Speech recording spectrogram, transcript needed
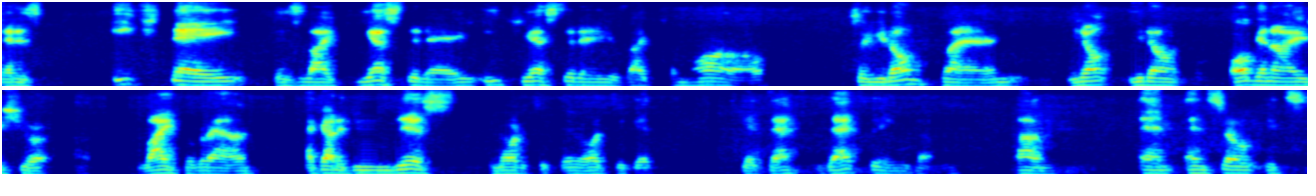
that is each day is like yesterday, each yesterday is like tomorrow. So you don't plan, you don't you don't organize your life around, I gotta do this in order to in order to get get that that thing done. Um, and and so it's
